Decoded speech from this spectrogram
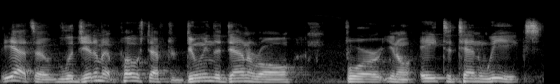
yeah it's a legitimate post after doing the Denneroll for you know eight to ten weeks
